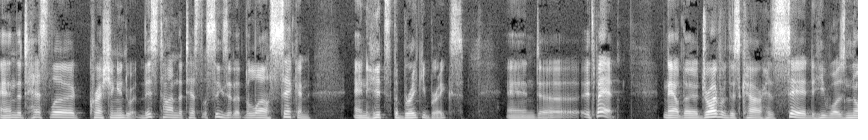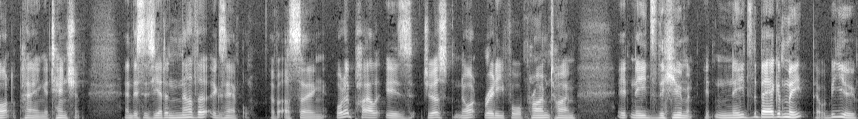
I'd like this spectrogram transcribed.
and the Tesla crashing into it. This time the Tesla sees it at the last second and hits the brakey brakes and uh, it's bad. Now, the driver of this car has said he was not paying attention, and this is yet another example of us saying autopilot is just not ready for prime time. It needs the human. It needs the bag of meat, that would be you,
